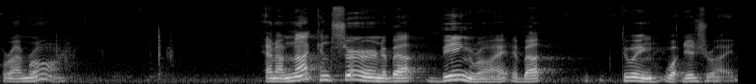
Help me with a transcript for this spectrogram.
where I'm wrong. And I'm not concerned about being right, about doing what is right.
